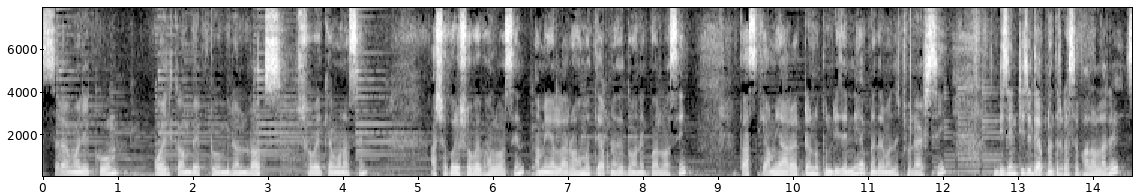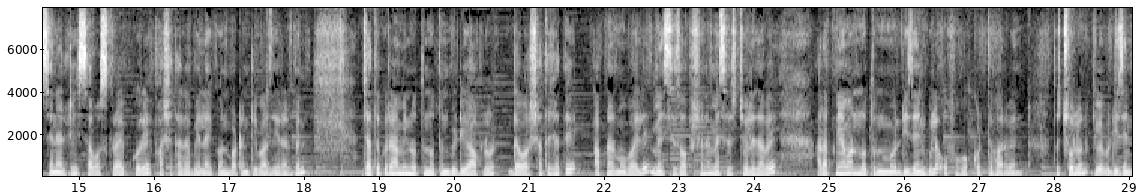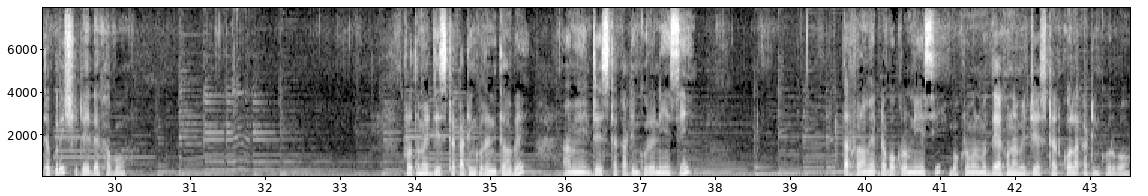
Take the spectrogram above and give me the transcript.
আসসালামু আলাইকুম। Welcome back to Milan blogs সবাই কেমন আছেন? আশা করি সবাই ভালো আছেন। আমি আল্লাহ রহমতে আপনাদের তো অনেক ভালো আছি। তো আজকে আমি আরও একটা নতুন ডিজাইন নিয়ে আপনাদের মাঝে চলে আসছি। ডিজাইনটি যদি আপনাদের কাছে ভালো লাগে, চ্যানেলটি সাবস্ক্রাইব করে পাশে থাকা বেল আইকন বাটনটি বাজিয়ে রাখবেন। যাতে করে আমি নতুন নতুন ভিডিও আপলোড দেওয়ার সাথে সাথে আপনার মোবাইলে মেসেজ অপশনে মেসেজ চলে যাবে আর আপনি আমার নতুন ডিজাইনগুলো উপভোগ করতে পারবেন। তো চলুন কীভাবে ডিজাইনটা করি সেটাই দেখাবো। প্রথমে ড্রেসটা কাটিং করে নিতে হবে। আমি ড্রেসটা কাটিং করে নিয়েছি। তারপর আমি একটা বক্রম নিয়েছি। বক্রমের মধ্যে এখন আমি ড্রেসটার গলা কাটিং করব।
